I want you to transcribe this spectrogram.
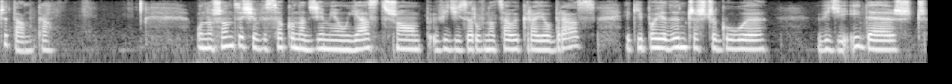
Czytanka. Unoszący się wysoko nad ziemią jastrząb widzi zarówno cały krajobraz, jak i pojedyncze szczegóły. Widzi i deszcz,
